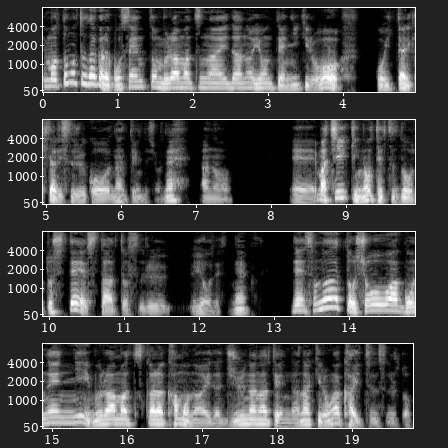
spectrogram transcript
もともとだから五線と村松の間の4.2キロをこう行ったり来たりする、こう、なんて言うんでしょうね。あの、えー、まあ、地域の鉄道としてスタートするようですね。で、その後、昭和5年に村松から鴨の間17.7キロが開通すると、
